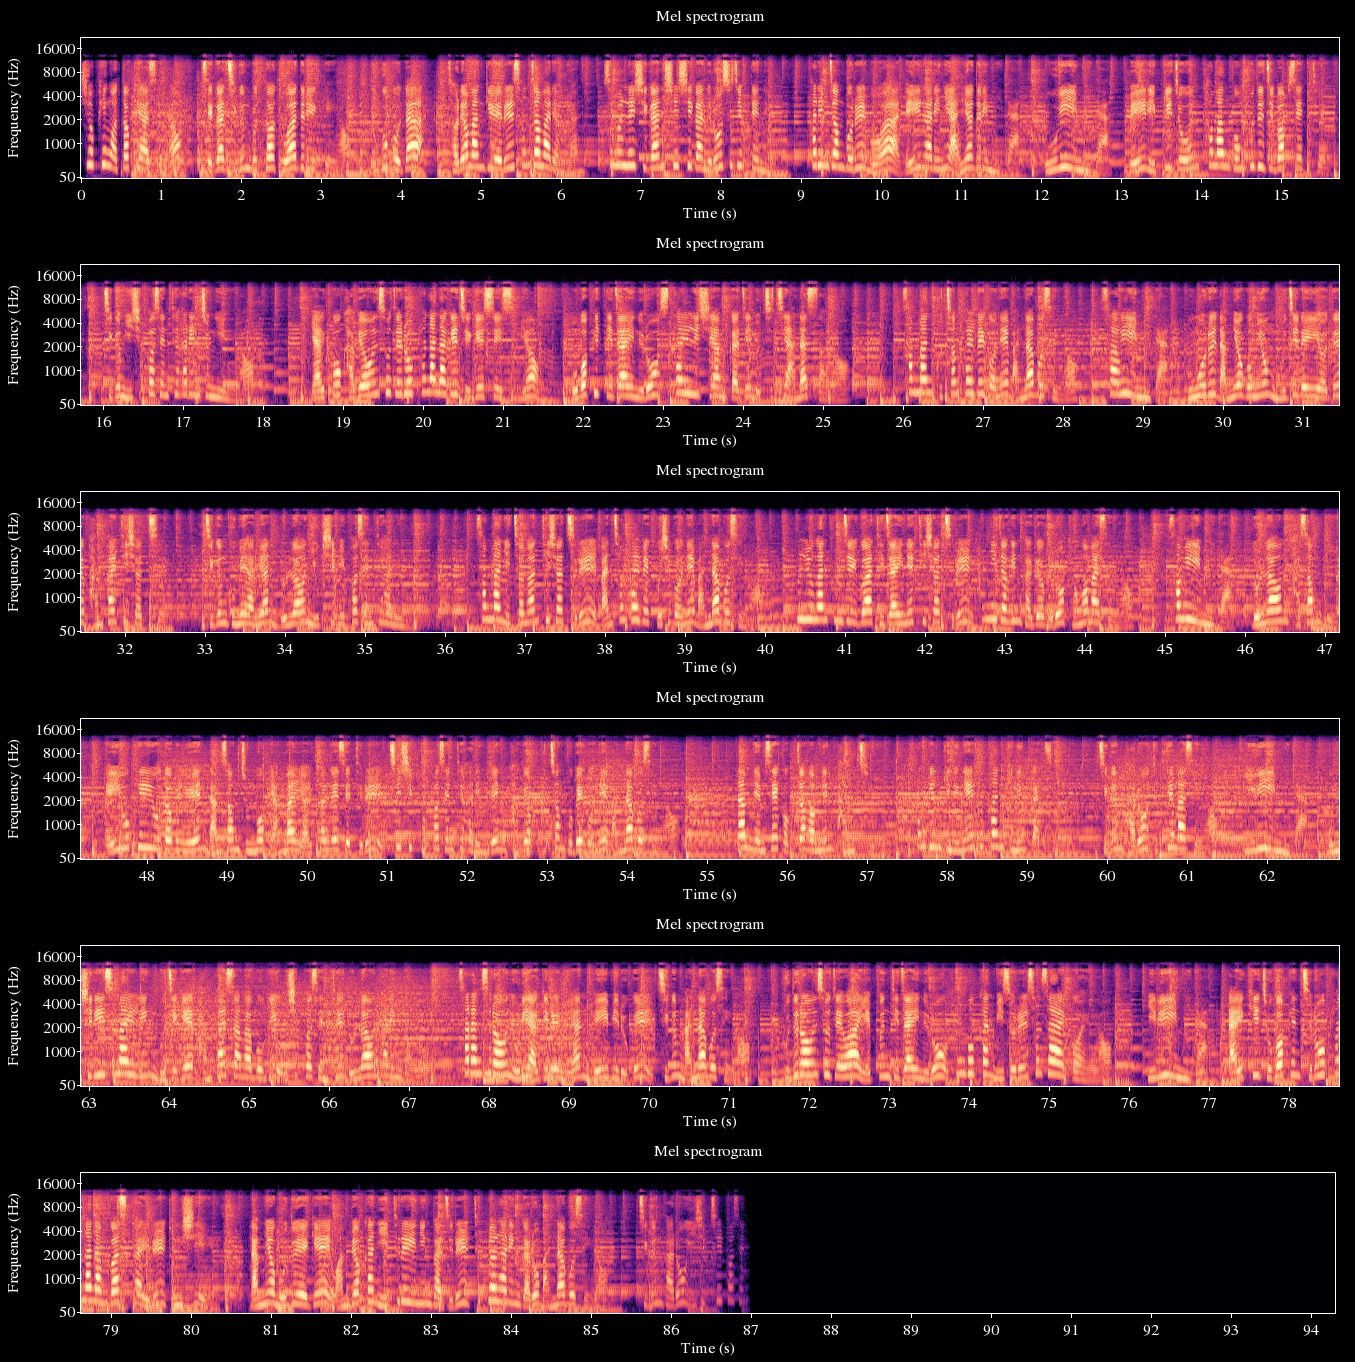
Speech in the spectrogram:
쇼핑 어떻게 하세요? 제가 지금부터 도와드릴게요. 누구보다 저렴한 기회를 선점하려면 24시간 실시간으로 수집되는 할인 정보를 모아 내일 할인이 알려드립니다. 5위입니다. 매일 입기 좋은 카망봉 후드 집업 세트. 지금 20% 할인 중이에요. 얇고 가벼운 소재로 편안하게 즐길 수 있으며 오버핏 디자인으로 스타일리시함까지 놓치지 않았어요. 39,800원에 만나보세요. 4위입니다. 우모르 남녀 공용 무지 레이어드 반팔 티셔츠. 지금 구매하면 놀라운 62% 할인. 32,000원 티셔츠를 11,890원에 만나보세요. 훌륭한 품질과 디자인의 티셔츠를 합리적인 가격으로 경험하세요. 3위입니다. 놀라운 가성비. AOKOWN 남성 중목 양말 10켤레 세트를 79% 할인된 가격 9,900원에 만나보세요. 땀 냄새 걱정 없는 방출. 항균 기능에 흡한 기능까지. 지금 바로 득템하세요. 2위입니다. 몽실이 스마일링 무지개 반팔 쌍화복이 50% 놀라운 할인가로 사랑스러운 우리 아기를 위한 베이비룩을 지금 만나보세요. 부드러운 소재와 예쁜 디자인으로 행복한 미소를 선사할 거예요. 1위입니다. 나이키 조거 팬츠로 편안함과 스타일을 동시에 남녀 모두에게 완벽한 이 트레이닝 바지를 특별 할인가로 만나보세요. 지금 바로 27%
